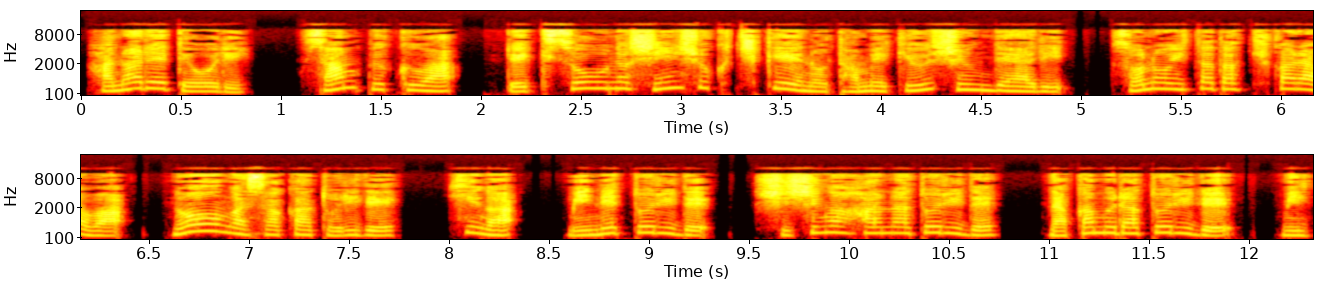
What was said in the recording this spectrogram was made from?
離れており、山腹は歴層の侵食地形のため急峻であり、その頂からは、脳が坂鳥で、火が峰鳥で、獅子が花鳥で、中村鳥で、三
